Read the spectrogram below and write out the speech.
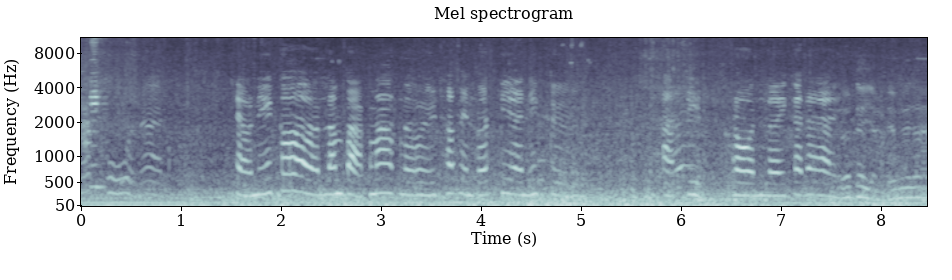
ข้าคูน่ะแถวนี้ก็ลำบากมากเลย ถ้าเป็นรถเทียนี่คืออาจติดโคลนเลยก็ได้ รถได้อย่างเดียวไม่ได้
